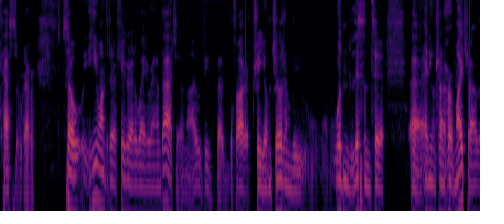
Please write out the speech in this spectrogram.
tests or whatever. So he wanted to figure out a way around that and i would be the father of three young children. We wouldn't listen to uh, anyone trying to hurt my child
